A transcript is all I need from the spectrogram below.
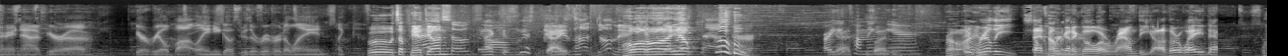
All right, now if you're a if you're a real bot lane, you go through the river to lane. Like, Ooh, what's up, Pantheon? That's so What the heck is this guy? it's not dumb, man. Hold on, hold on, the I need lane help. Woo! Faster. Are you you, coming buddy. here? Bro, I really said we're gonna there. go around the other way now.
